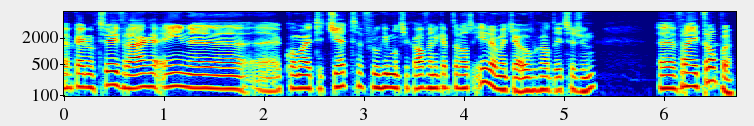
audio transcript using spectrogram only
Heb ik eigenlijk nog twee vragen. Eén eh, eh, kwam uit de chat, vroeg iemand zich af en ik heb het er wel eens eerder met jou over gehad dit seizoen. Eh, vrije trappen.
